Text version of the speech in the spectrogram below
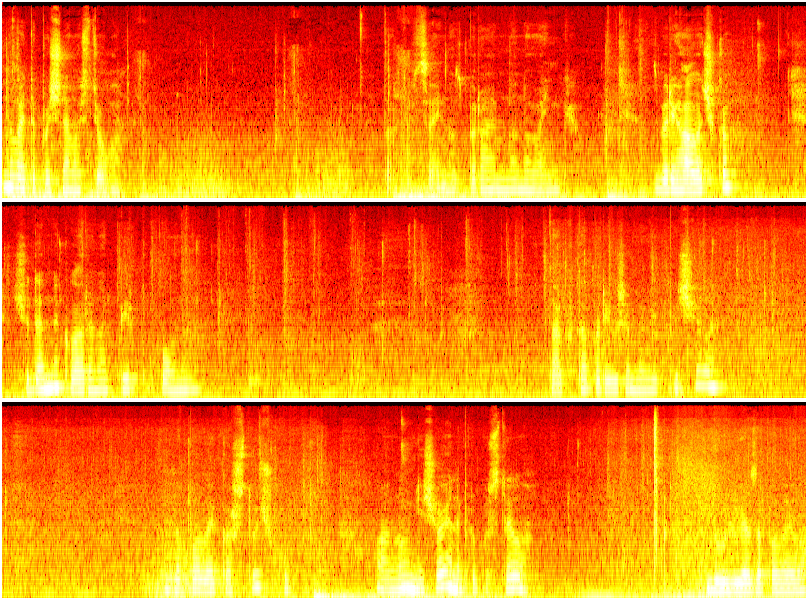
Давайте почнемо з цього. Так, все, і назбираємо на новеньке. Зберігалочка. Щоденник Лари напір поповнено. Так, в таборі вже ми відпочили. Запали штучку. А, ну нічого я не пропустила. Дулю я запалила.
